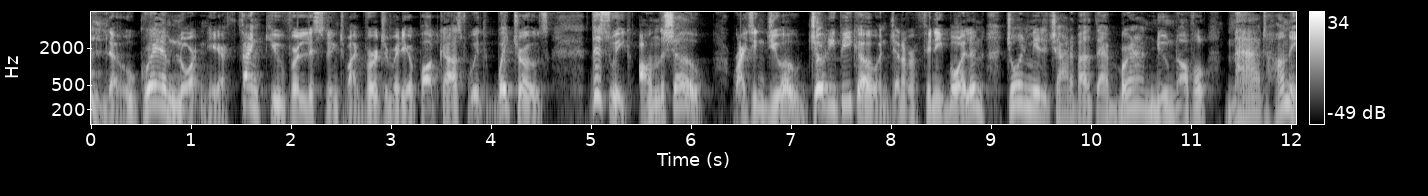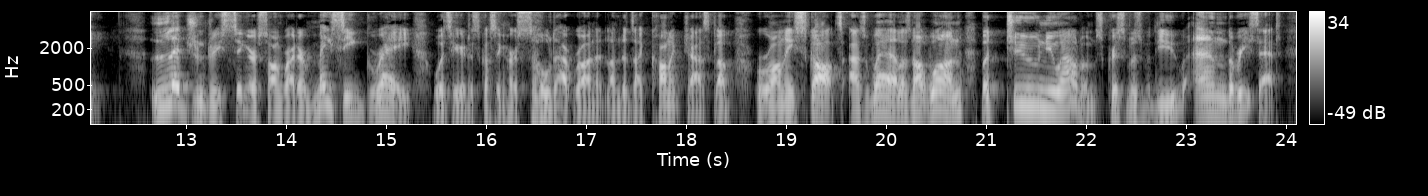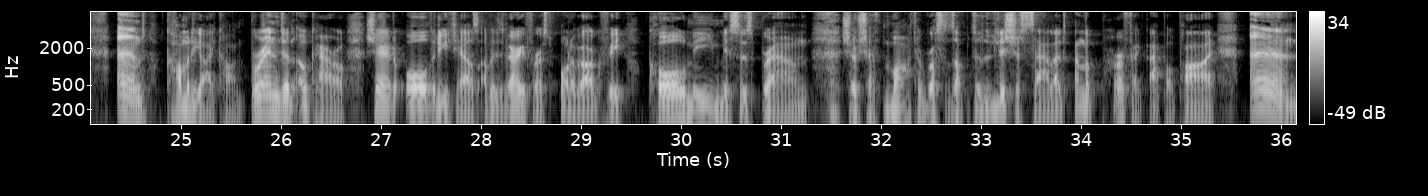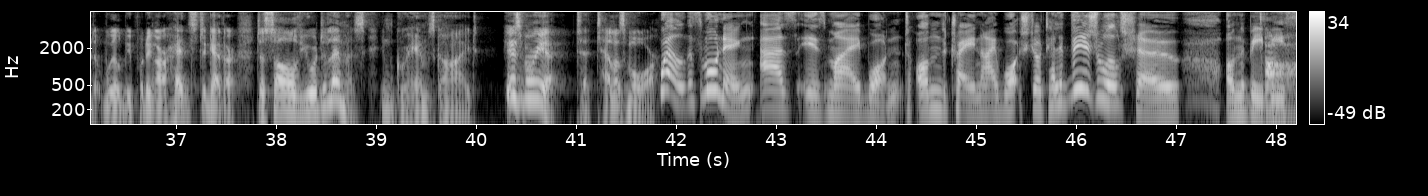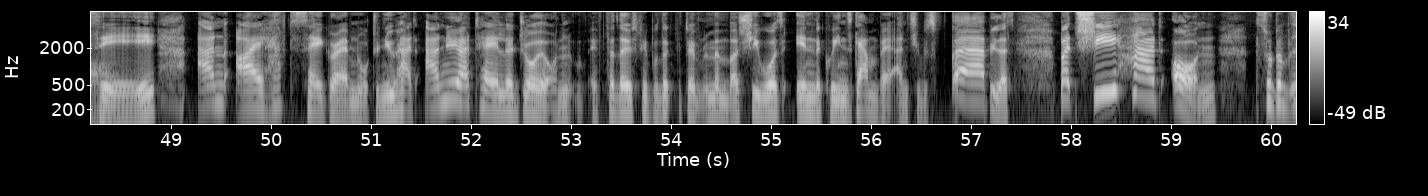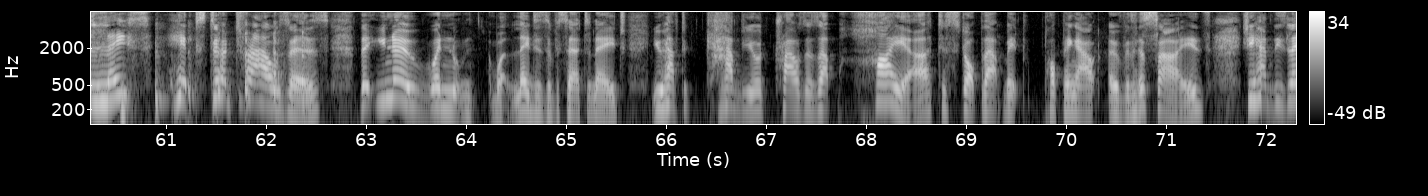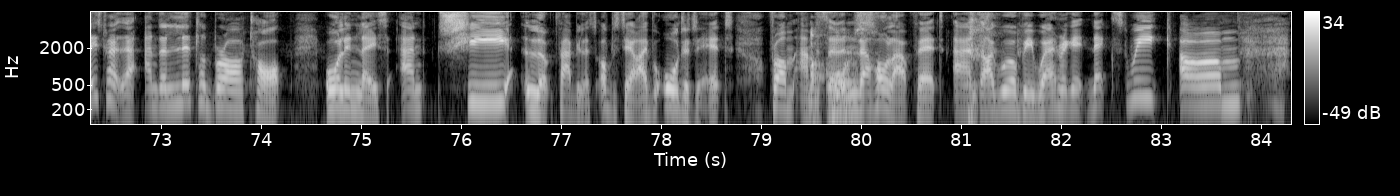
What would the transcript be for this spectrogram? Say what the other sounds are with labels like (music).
Hello, Graham Norton here. Thank you for listening to my Virgin Radio podcast with Waitrose. This week on the show, writing duo Jodi Picoult and Jennifer Finney Boylan join me to chat about their brand new novel, Mad Honey. Legendary singer songwriter Macy Gray was here discussing her sold out run at London's iconic jazz club, Ronnie Scott's, as well as not one, but two new albums, Christmas with You and The Reset. And comedy icon Brendan O'Carroll shared all the details of his very first autobiography, Call Me Mrs. Brown. Show chef Martha rustles up delicious salad and the perfect apple pie. And we'll be putting our heads together to solve your dilemmas in Graham's Guide. Here's Maria to tell us more. Well, this morning, as is my wont, on the train, I watched your televisual show on the BBC. And I have to say, Graham Norton, you had Anya Taylor Joy on. For those people that don't remember, she was in The Queen's Gambit and she was fabulous. But she had on sort of lace (laughs) hipster trousers that, you know, when, well, ladies of a certain age, you have to have your trousers up higher to stop that bit popping out over the sides. She had these lace trousers and a little bra top, all in lace, and she looked fabulous. Obviously, I've ordered it from Amazon, the whole outfit, and I will be wearing it next week. Um,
